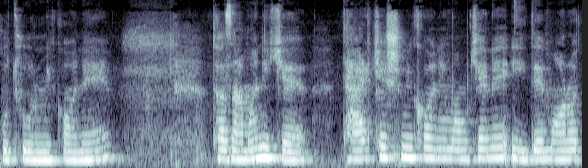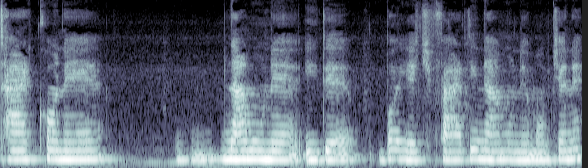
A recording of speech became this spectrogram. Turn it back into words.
خطور می‌کنه تا زمانی که ترکش می‌کنه ممکنه ایده ما رو ترک کنه نمونه ایده با یک فردی نمونه ممکنه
